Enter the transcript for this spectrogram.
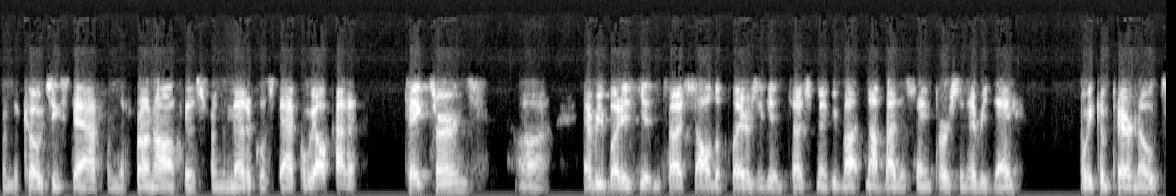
from the coaching staff, from the front office, from the medical staff, and we all kind of take turns. Uh, everybody's getting touched. All the players are getting touched, maybe by, not by the same person every day. And we compare notes.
